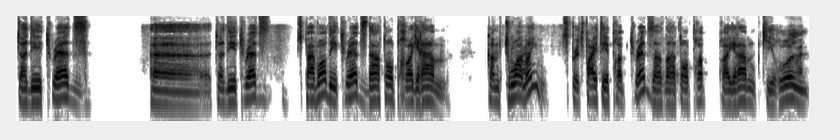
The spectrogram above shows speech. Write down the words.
Tu as des threads, euh, as des threads, tu peux avoir des threads dans ton programme. Comme toi-même, tu peux te faire tes propres threads dans, ton propre programme qui roule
